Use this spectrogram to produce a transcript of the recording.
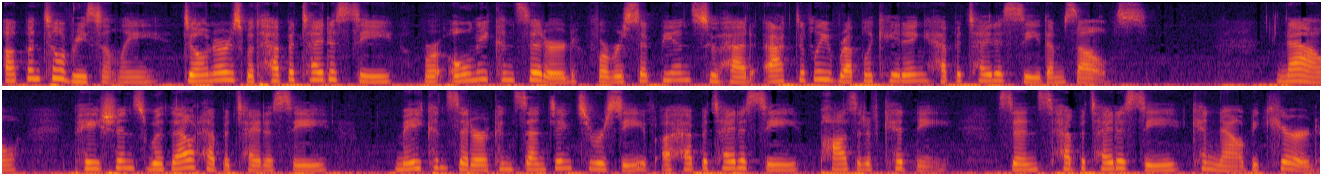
Up until recently, donors with hepatitis C were only considered for recipients who had actively replicating hepatitis C themselves. Now, patients without hepatitis C may consider consenting to receive a hepatitis C positive kidney, since hepatitis C can now be cured.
